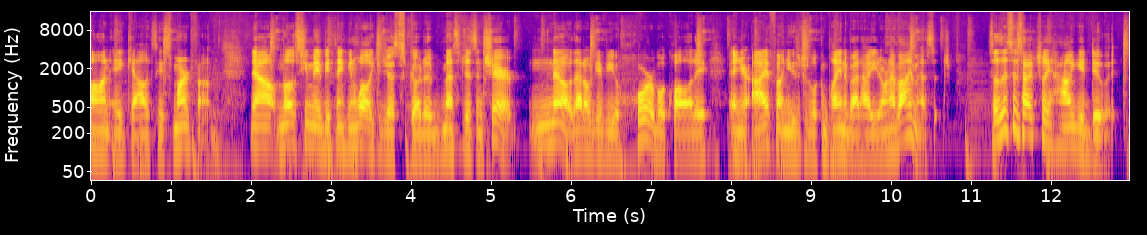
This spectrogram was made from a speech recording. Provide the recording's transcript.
on a Galaxy smartphone. Now, most of you may be thinking, well, you just go to messages and share. No, that'll give you horrible quality, and your iPhone users will complain about how you don't have iMessage. So this is actually how you do it.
